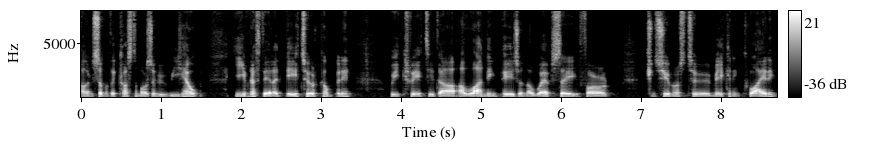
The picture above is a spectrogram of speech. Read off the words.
on some of the customers who we help, even if they're a day tour company. We created a, a landing page on their website for consumers to make an inquiry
